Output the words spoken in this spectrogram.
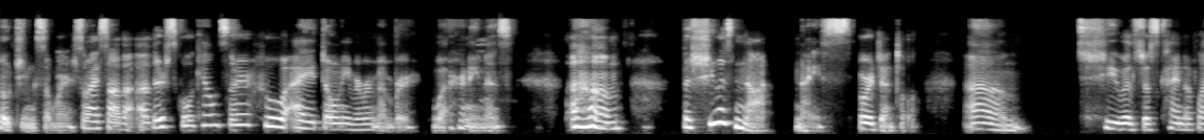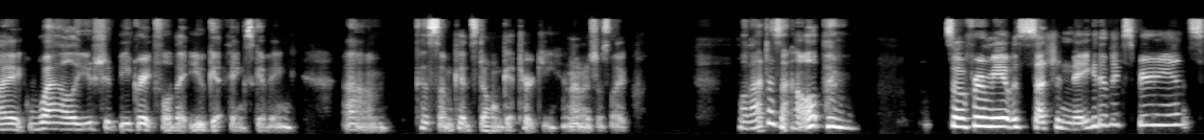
coaching somewhere. So I saw the other school counselor who I don't even remember what her name is. Um but she was not nice or gentle. Um she was just kind of like, well, you should be grateful that you get Thanksgiving. Um because some kids don't get turkey. And I was just like, well, that doesn't help. so for me, it was such a negative experience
